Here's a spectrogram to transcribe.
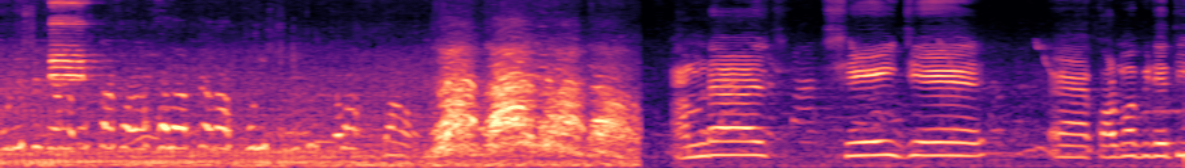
পুলিশকে ব্যবস্থা করা হলো কেন পুলিশ আমরা সেই যে কর্মবিরতি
